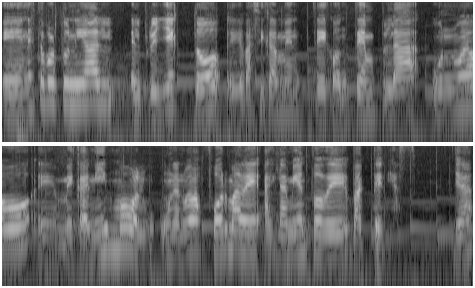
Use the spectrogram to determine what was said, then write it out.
En esta oportunidad el proyecto eh, básicamente contempla un nuevo eh, mecanismo, una nueva forma de aislamiento de bacterias. ¿ya?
